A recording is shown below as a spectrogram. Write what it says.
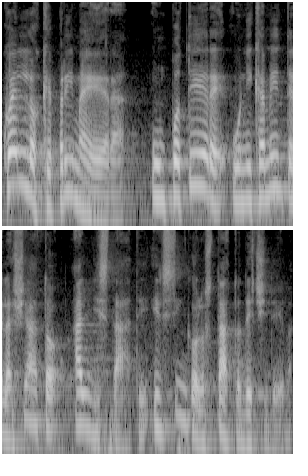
quello che prima era un potere unicamente lasciato agli Stati, il singolo Stato decideva,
